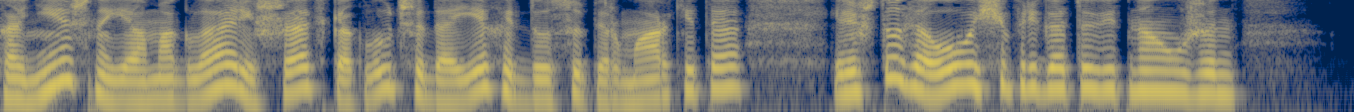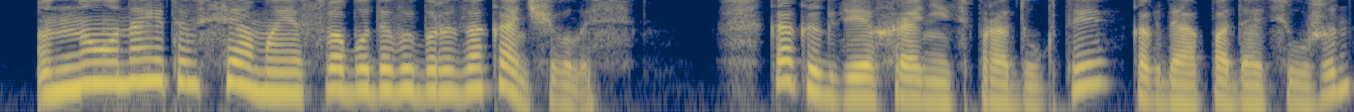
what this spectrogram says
Конечно, я могла решать, как лучше доехать до супермаркета или что за овощи приготовить на ужин, но на этом вся моя свобода выбора заканчивалась. Как и где хранить продукты, когда подать ужин,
